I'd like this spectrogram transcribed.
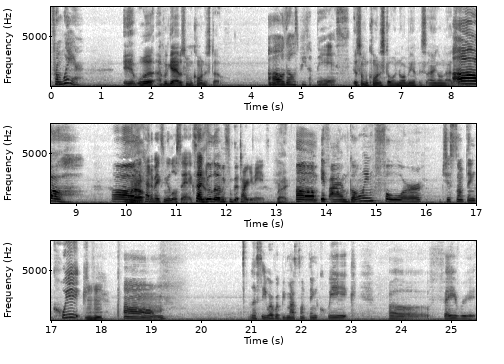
From where? It was I forgot it was from a corner store. Oh, those be the best. It's from a corner store in North Memphis. I ain't gonna lie to Oh. Oh, When that I- kind of makes me a little sad because I Yeah. do love me some good turkey necks. Right. Um, if I'm going for just something quick, Mm-hmm. um let's see where would be my something quick uh favorite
